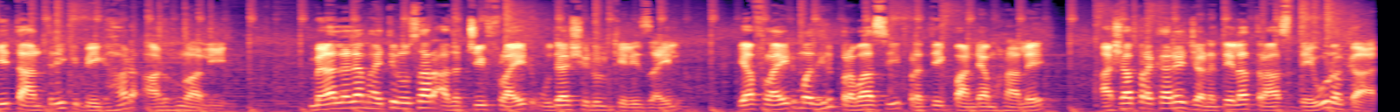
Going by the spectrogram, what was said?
ही तांत्रिक बिघाड आढळून आली. मिळालेल्या माहितीनुसार आजची फ्लाईट उद्या शेड्यूल केली जाईल. या फ्लाईटमधील प्रवासी प्रतीक पांड्या म्हणाले अशा प्रकारे जनतेला त्रास देऊ नका.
